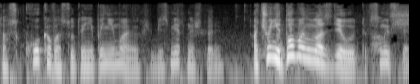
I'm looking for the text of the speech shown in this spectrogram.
Да сколько вас тут, я не понимаю. Бессмертные, что ли? А что они дома у нас делают-то? В смысле?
